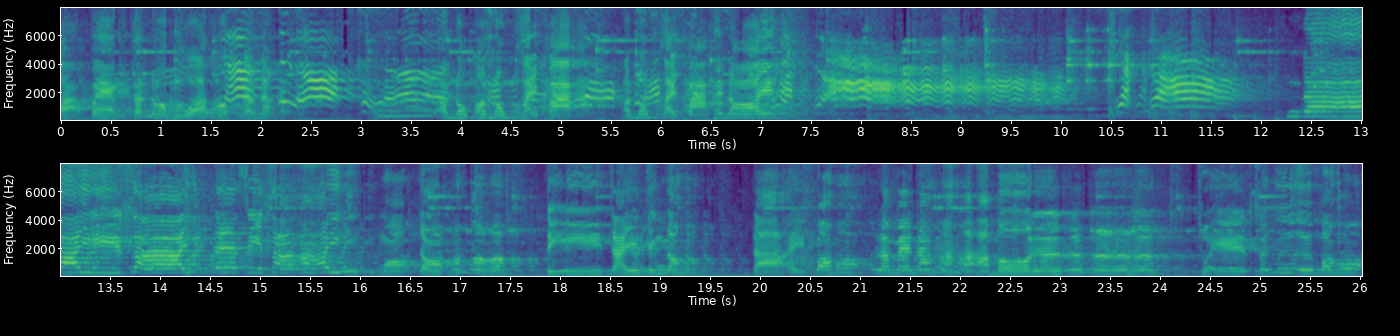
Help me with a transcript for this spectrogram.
ปากแป้งซะนอหัวหมดแล้วนะเอานมเอานมใส่ปาก เอานมใส่ปากให้น่อยได้สายแลสีสายเหมาะจาะดีใจจริงเนาะได้บอกละแม่นามนช่วยซื้อบอก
